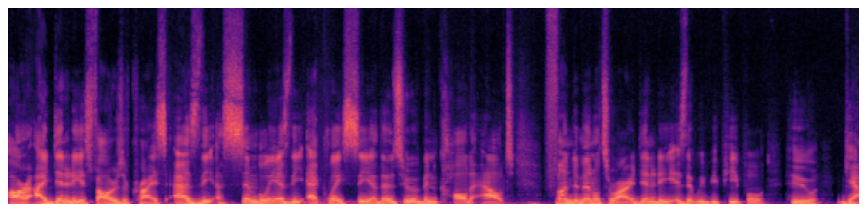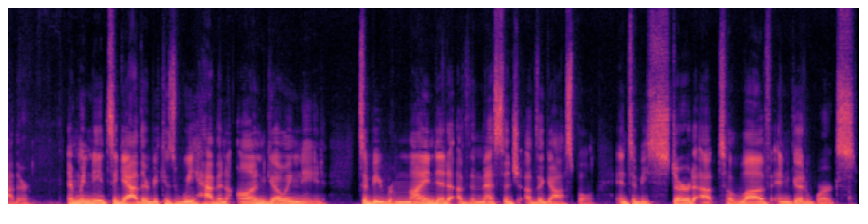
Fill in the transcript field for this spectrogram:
our identity as followers of Christ, as the assembly, as the ecclesia, those who have been called out, fundamental to our identity is that we be people who gather. And we need to gather because we have an ongoing need to be reminded of the message of the gospel and to be stirred up to love and good works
